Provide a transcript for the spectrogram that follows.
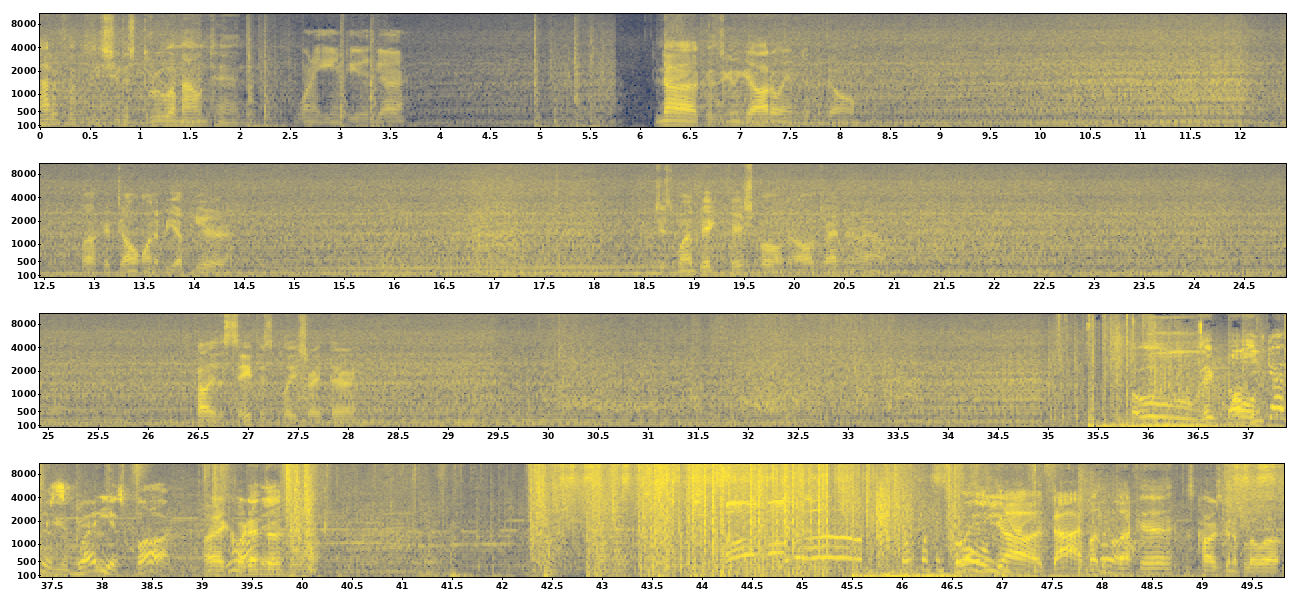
How the fuck did he shoot us through a mountain? Want to EMP this guy? Nah, because you're gonna get auto aimed in the dome. Fuck, I don't want to be up here. Just one big fishbowl and they're all driving around. It's probably the safest place right there. Oh, they Oh, these guys are sweaty as fuck. All right, Who Cordenza. Oh, oh no! So fucking Oh sweaty. yeah, die, motherfucker. This car's gonna blow up.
